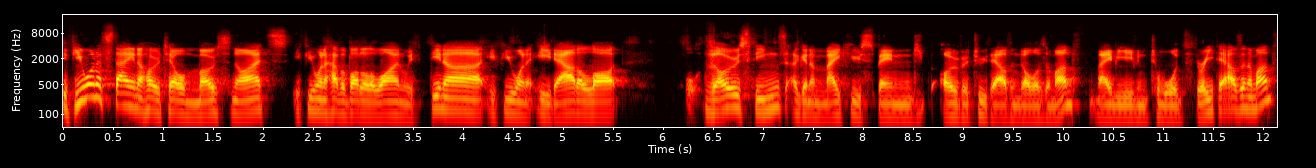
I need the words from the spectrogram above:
if you want to stay in a hotel most nights, if you want to have a bottle of wine with dinner, if you want to eat out a lot, those things are going to make you spend over $2,000 a month, maybe even towards 3000 a month.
